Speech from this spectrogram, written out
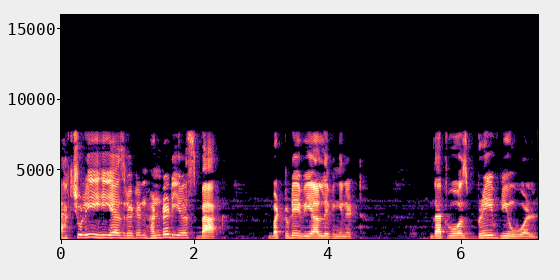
actually he has written 100 years back but today we are living in it that was Brave New World,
